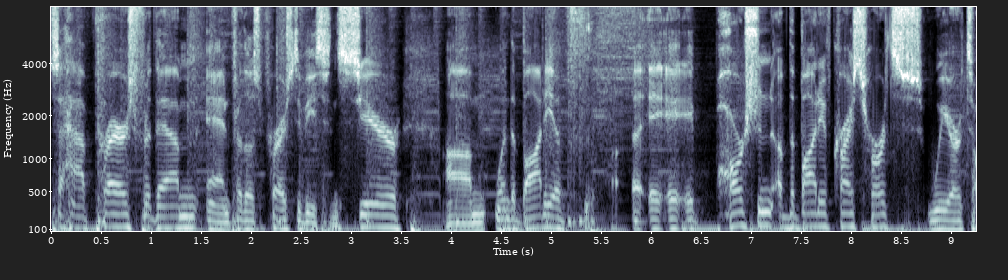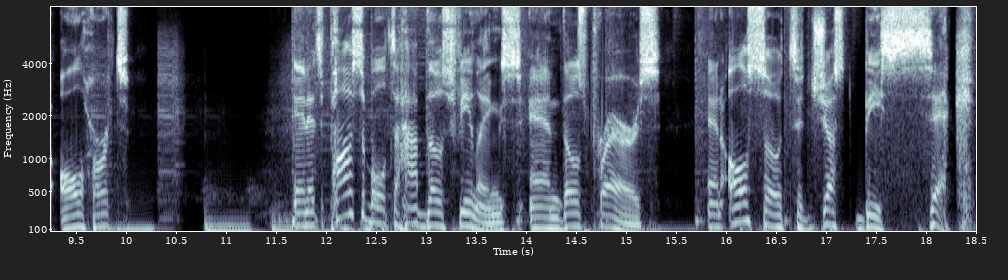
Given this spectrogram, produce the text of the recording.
to have prayers for them and for those prayers to be sincere. Um, when the body of a, a, a portion of the body of Christ hurts, we are to all hurt. And it's possible to have those feelings and those prayers and also to just be sick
